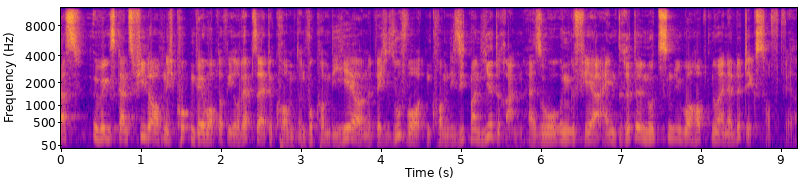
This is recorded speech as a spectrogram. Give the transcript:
dass übrigens ganz viele auch nicht gucken, wer überhaupt auf ihre Webseite kommt und wo kommen die her und mit welchen Suchworten kommen, die sieht man hier dran. Also ungefähr ein Drittel nutzen überhaupt nur Analytics-Software.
